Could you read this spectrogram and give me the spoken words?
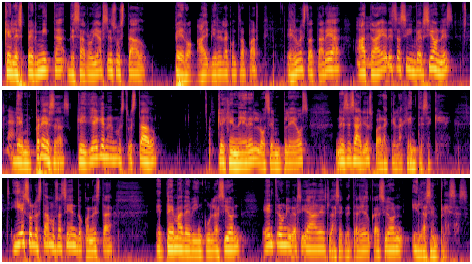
que les permita desarrollarse en su Estado. Pero ahí viene la contraparte. Es nuestra tarea atraer esas inversiones de empresas que lleguen a nuestro estado, que generen los empleos necesarios para que la gente se quede. Y eso lo estamos haciendo con este tema de vinculación entre universidades, la Secretaría de Educación y las empresas.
